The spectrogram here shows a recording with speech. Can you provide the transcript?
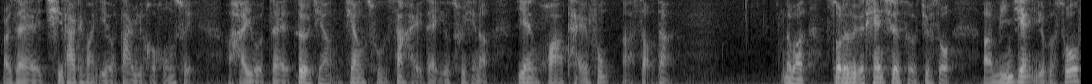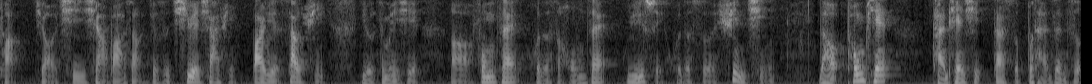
而在其他地方也有大雨和洪水，还有在浙江、江苏、上海一带又出现了烟花台风啊扫荡。那么说到这个天气的时候，就说。啊，民间有个说法叫七下八上，就是七月下旬、八月上旬有这么一些啊风灾或者是洪灾、雨水或者是汛情，然后通篇谈天气，但是不谈政治。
